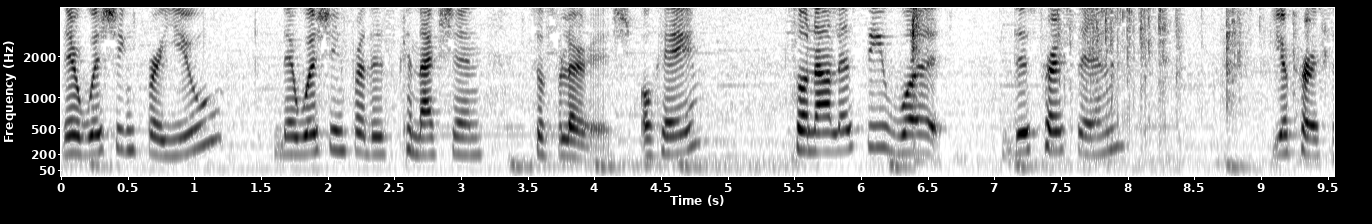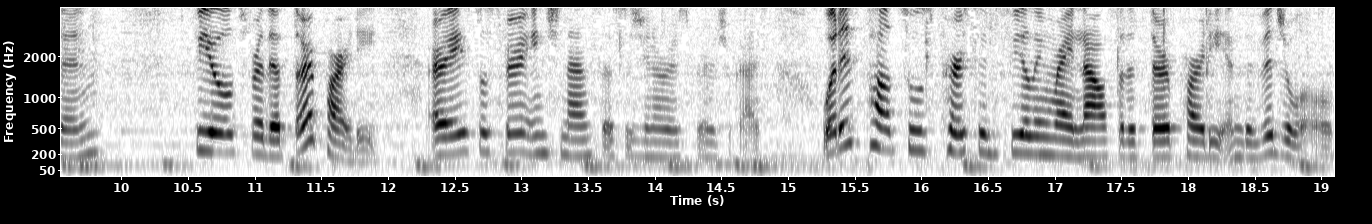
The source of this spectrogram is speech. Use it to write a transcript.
They're wishing for you. They're wishing for this connection to flourish, okay? So now let's see what this person, your person, feels for the third party. All right, so spirit, ancient ancestors, universe, spiritual guys. What is Pile 2's person feeling right now for the third party individual?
